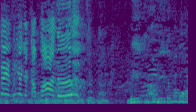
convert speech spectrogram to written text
แป้งไม่อยากจะกลับบ้านเลย มีข่าวดีจะมาบอก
